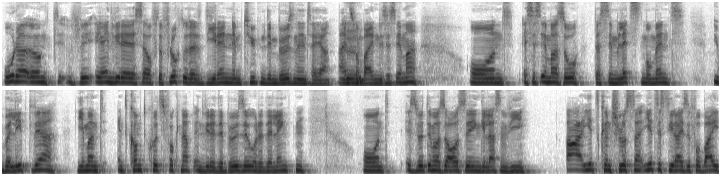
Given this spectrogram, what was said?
oder irgend, er entweder ist er auf der Flucht oder die rennen dem Typen, dem Bösen hinterher. Eins Mhm. von beiden ist es immer. Und es ist immer so, dass im letzten Moment überlebt wer. Jemand entkommt kurz vor knapp, entweder der Böse oder der Langton. Und es wird immer so aussehen gelassen wie, ah, jetzt könnte Schluss sein, jetzt ist die Reise vorbei,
